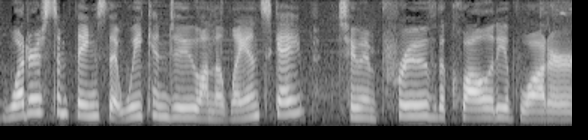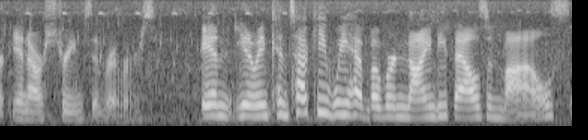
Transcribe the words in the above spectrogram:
what are some things that we can do on the landscape to improve the quality of water in our streams and rivers. And you know, in Kentucky, we have over 90,000 miles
